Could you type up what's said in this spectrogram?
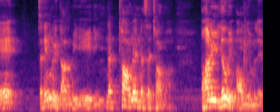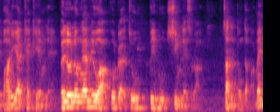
နဲ့တနင်္ဂနွေသားသမီးတွေဒီ2026မှာ ဘာတွေလုပ်ရင်အောင်မြင်မလဲဘာတွေကခက်ခဲမလဲဘယ်လိုလုပ်ငန်းမျိုးကကိုယ့်အတွက်အကျိုးပေးမှုရှိမလဲဆိုတာစတင်သုံးသပ်ပါမယ်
